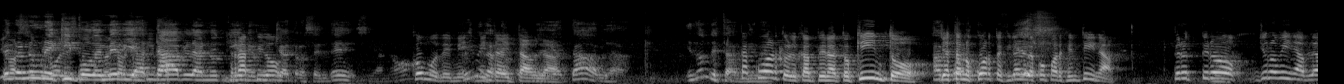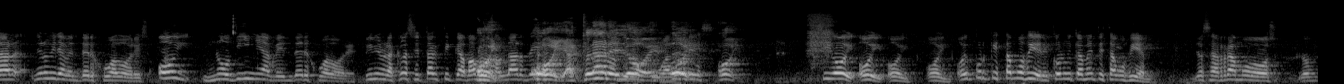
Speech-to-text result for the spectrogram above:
Pero en un equipo de media tabla no tiene mucha trascendencia, ¿no? ¿Cómo de mitad de tabla? Media tabla. ¿Y dónde está? Está cuarto el campeonato, quinto. Ah, ya están los cuartos de final de la Copa Argentina. Pero, pero yo no vine a hablar, yo no vine a vender jugadores. Hoy no vine a vender jugadores. Primero, la clase táctica vamos a hablar de. Hoy, aclárelo, eh, jugadores. Hoy, Sí, hoy, hoy, hoy, hoy. Hoy porque estamos bien, económicamente estamos bien. Ya cerramos los,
